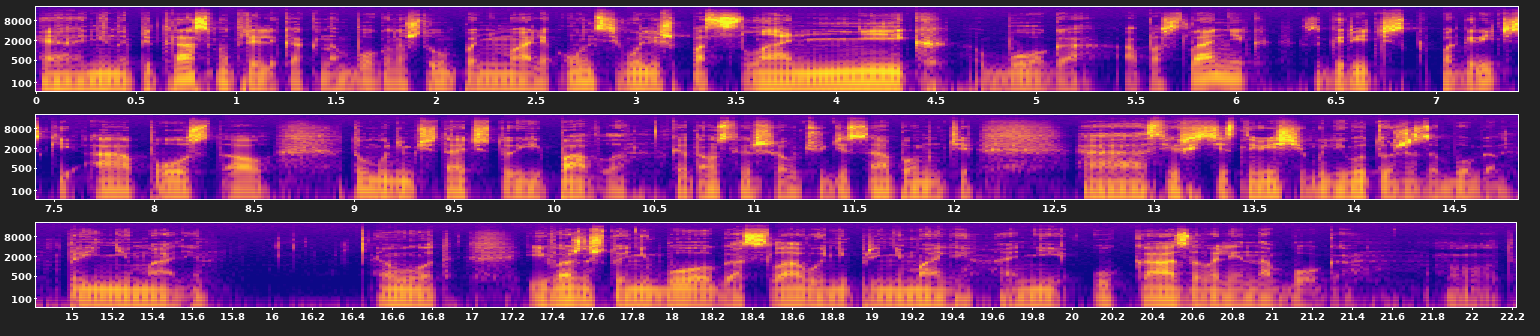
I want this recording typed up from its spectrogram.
э, не на Петра смотрели как на Бога, но чтобы понимали, он всего лишь посланник Бога. А посланник по-гречески апостол. То мы будем читать, что и Павла, когда он совершал чудеса, помните, э, сверхъестественные вещи были, его тоже за Бога принимали. Вот. И важно, что они Бога славу не принимали, они указывали на Бога. Вот.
